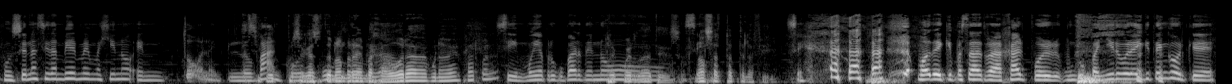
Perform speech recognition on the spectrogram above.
Funciona así también, me imagino, en todos la- los Así bancos. por si acaso te nombras embajadora alguna vez, Bárbara, Sí, me voy a preocupar de no... recuérdate eso. Sí, No saltarte la fila. sí. Vamos a tener que pasar a trabajar por un compañero por ahí que tengo, porque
